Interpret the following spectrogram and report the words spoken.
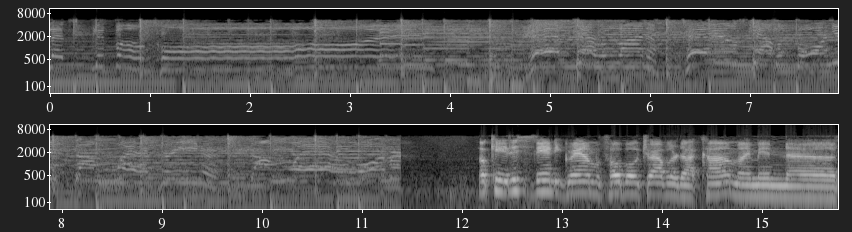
let's flip a coin. Head Carolina, tails California, somewhere greener, somewhere warmer. Okay, this is Andy Graham of HoboTraveler.com. I'm in uh,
